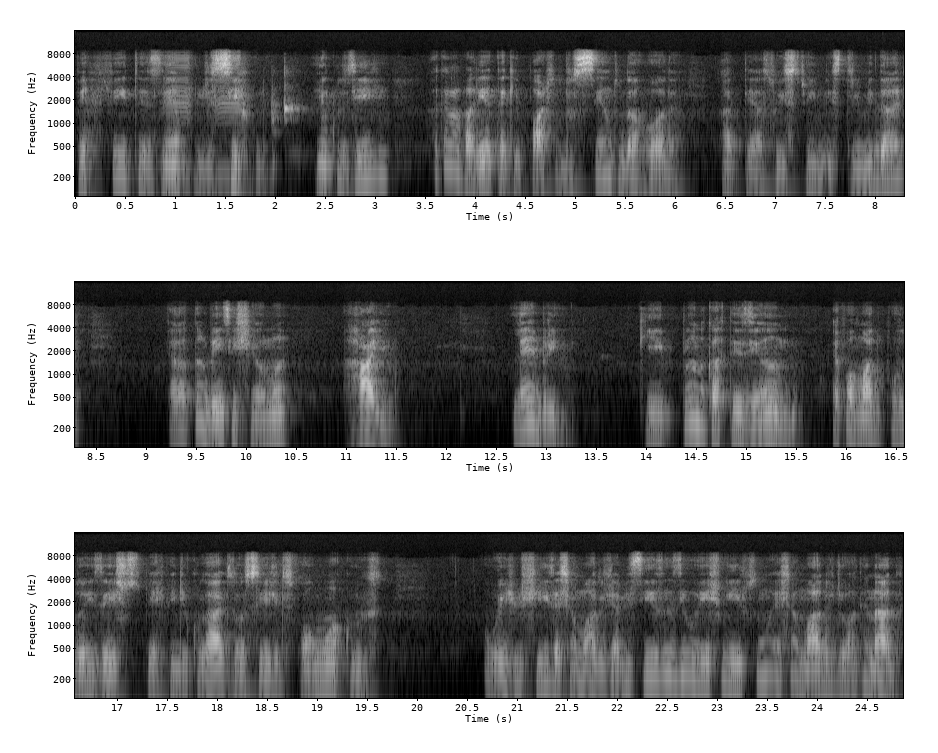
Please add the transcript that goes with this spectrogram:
perfeito exemplo de círculo, inclusive aquela vareta que parte do centro da roda até a sua extremidade, ela também se chama raio. Lembre que plano cartesiano é formado por dois eixos perpendiculares, ou seja, eles formam uma cruz. O eixo x é chamado de abscissas e o eixo y é chamado de ordenadas.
